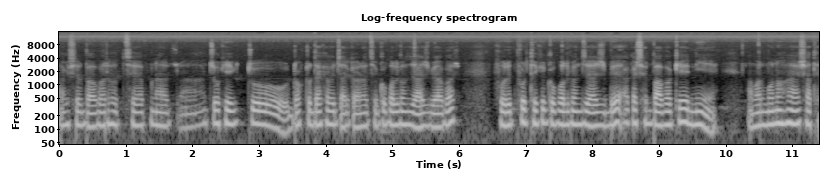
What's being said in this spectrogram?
আকাশের বাবার হচ্ছে আপনার চোখে একটু ডক্টর দেখাবে, যার কারণে হচ্ছে গোপালগঞ্জে আসবে আবার। ফরিদপুর থেকে গোপালগঞ্জে আসবে আকাশের বাবাকে নিয়ে। আমার মনে হয় সাথে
